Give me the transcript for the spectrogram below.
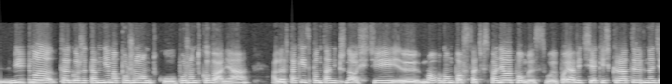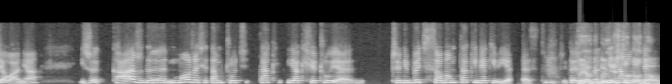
mimo tego, że tam nie ma porządku, porządkowania, ale w takiej spontaniczności y, mogą powstać wspaniałe pomysły, pojawić się jakieś kreatywne działania i że każdy może się tam czuć tak, jak się czuje, czyli być sobą takim, jakim jest. Czyli To ja tu bym jeszcze dodał.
